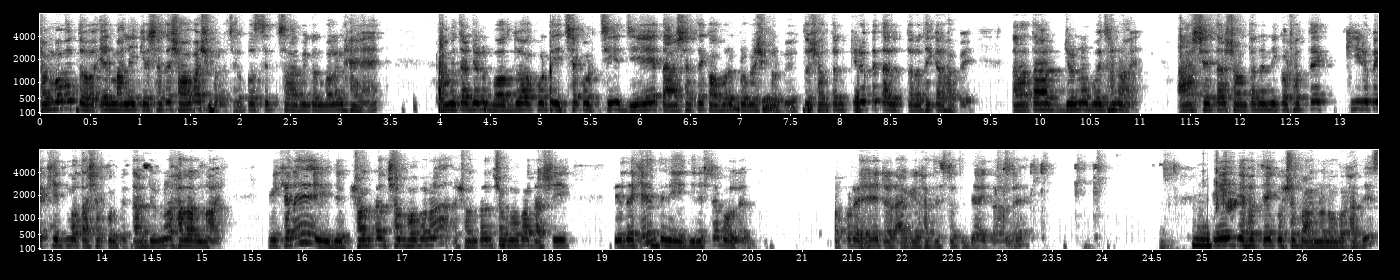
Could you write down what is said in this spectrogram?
সম্ভবত এর মালিকের সাথে সহবাস করেছে উপস্থিত সাহাবিগণ বলেন হ্যাঁ আমি তার জন্য করতে ইচ্ছা করছি যে তার সাথে কবরে প্রবেশ করবে। সন্তান কিরূপে তার উত্তরাধিকার হবে? তারা তার জন্য বৈধ নয়। আর সে তার সন্তানের নিকট হতে কি রূপে খিদমত আশা করবে? তার জন্য হালাল নয়। এখানে এই যে সন্তান সম্ভাবনা সন্তান সম্ভাবনা দাসী দেখে তিনি এই জিনিসটা বললেন। তারপরে এটার আগের হাদিসটাতে যাই তাহলে। এই যে হচ্ছে একুশশো বান্ন নম্বর হাদিস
